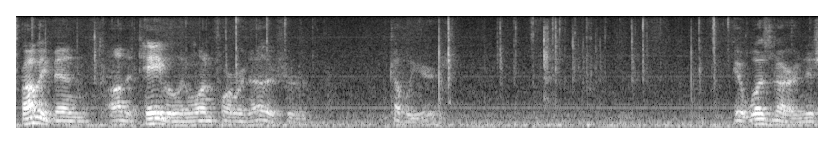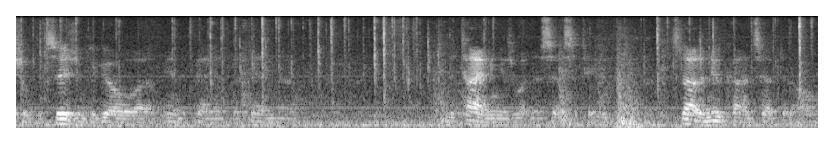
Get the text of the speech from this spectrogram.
probably been on the table in one form or another for a couple of years. It wasn't our initial decision to go uh, independent, but then uh, the timing is what necessitated it. It's not a new concept at all.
